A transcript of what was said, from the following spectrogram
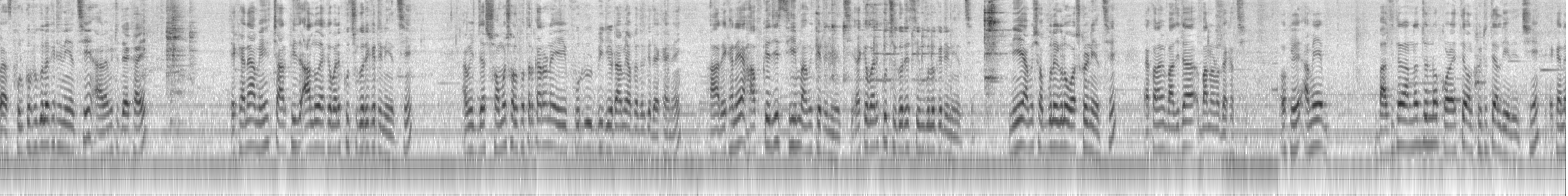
ব্যাস, ফুলকপিগুলো কেটে নিয়েছি, আর আমি একটু দেখাই। এখানে আমি চার পিস আলু একেবারে কুচি করে কেটে নিয়েছি। আমি জাস্ট সময় স্বল্পতার কারণে এই ফুল ভিডিওটা আমি আপনাদেরকে দেখাই নাই। আর এখানে হাফ কেজি সিম আমি কেটে নিয়েছি। একেবারে কুচি করে সিমগুলো কেটে নিয়েছি। নিয়ে আমি সবগুলো এগুলো ওয়াশ করে নিয়েছি। এখন আমি বাজিটা বানানো দেখাচ্ছি। ওকে আমি বাজিটা রান্নার জন্য কড়াইতে অল্প একটু তেল দিয়ে দিচ্ছি। এখানে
